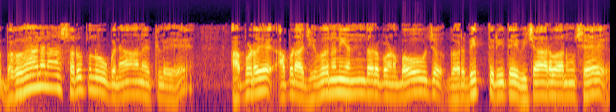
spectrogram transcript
ભગવાનના સ્વરૂપનું જ્ઞાન એટલે આપણે આપણા જીવનની અંદર પણ બહુ જ ગર્ભિત રીતે વિચારવાનું છે.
